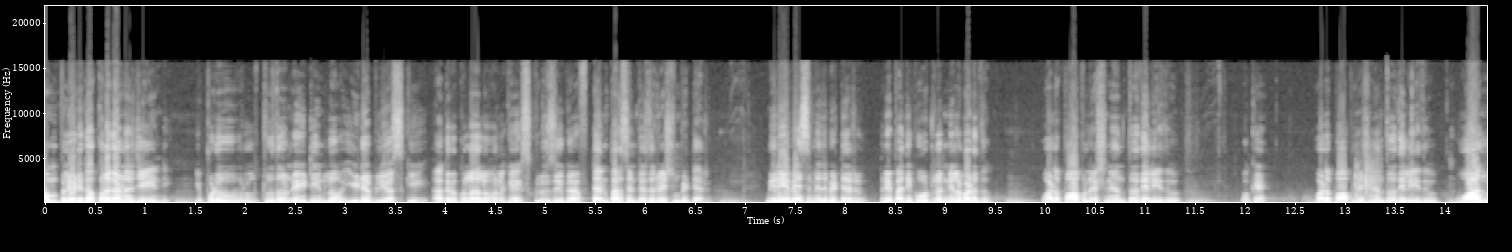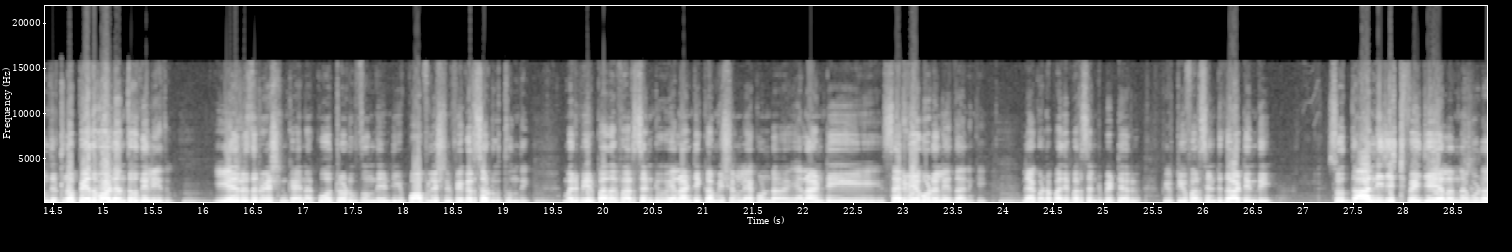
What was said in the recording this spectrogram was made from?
కంప్లీట్గా కులగణన చేయండి. ఇప్పుడు టూ థౌజండ్ ఎయిటీన్లో ఈడబ్ల్యూఎస్కి అగ్రకులాల వాళ్ళకి ఎక్స్క్లూజివ్గా టెన్ పర్సెంట్ రిజర్వేషన్ పెట్టారు. మీరు ఏ బేస్ మీద పెట్టారు? రేపు అది కోర్టులో నిలబడదు. వాళ్ళ పాపులేషన్ ఎంతో తెలియదు ఓకే వాళ్ళ పాపులేషన్ ఎంతో తెలియదు. అందుట్లో పేదవాళ్ళు ఎంతో తెలియదు. ఏ రిజర్వేషన్కైనా కోర్టు అడుగుతుంది ఏంటి పాపులేషన్ ఫిగర్స్ అడుగుతుంది. మరి మీరు పది పర్సెంట్ ఎలాంటి కమిషన్ లేకుండా ఎలాంటి సర్వే కూడా లేదు దానికి. లేకుండా పది పర్సెంట్ పెట్టారు ఫిఫ్టీ పర్సెంట్ దాటింది. సో దాన్ని జస్టిఫై చేయాలన్నా కూడా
